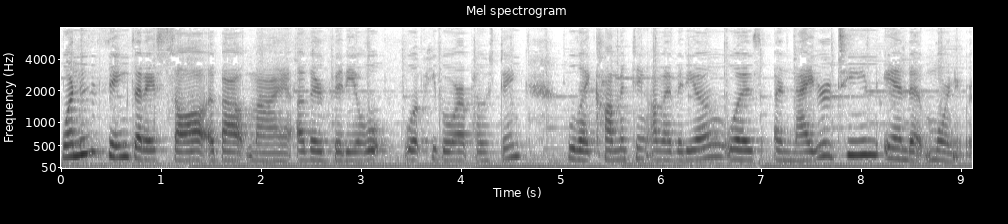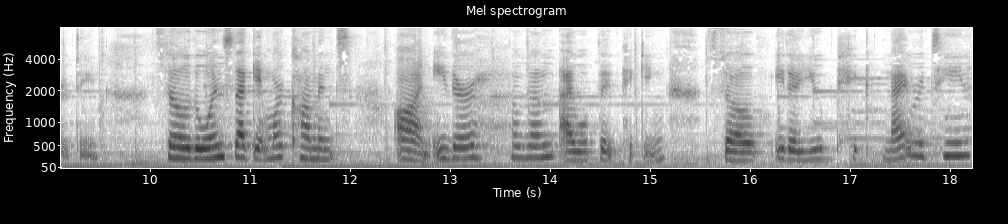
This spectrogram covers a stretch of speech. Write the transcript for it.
one of the things that I saw about my other video, what people were posting, who like commenting on my video, was a night routine and a morning routine. So the ones that get more comments on either of them, I will be picking. So either you pick night routine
